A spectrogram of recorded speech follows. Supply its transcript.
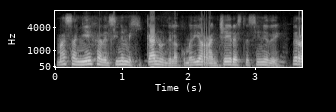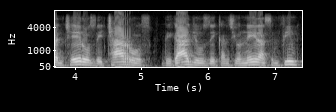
más añeja del cine mexicano, el de la comedia ranchera, este cine de, de rancheros, de charros, de gallos, de cancioneras, en fin,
